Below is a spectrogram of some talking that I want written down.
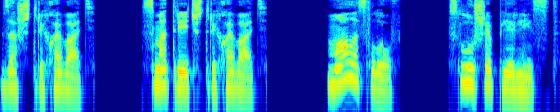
Заштриховать. Смотреть штриховать. Мало слов. Слушай плейлист.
